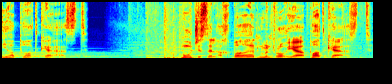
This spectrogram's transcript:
رؤيا بودكاست. موجز الأخبار من رؤيا بودكاست.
